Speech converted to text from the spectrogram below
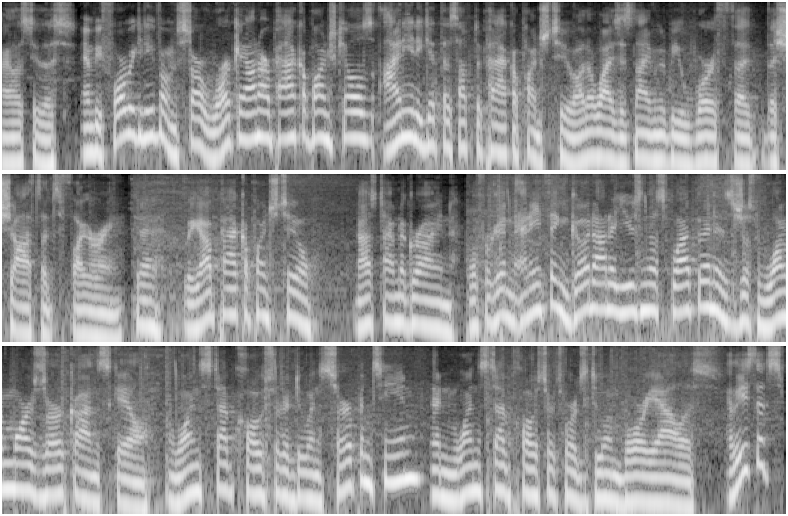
right, let's do this. And before we can even start working on our pack-a-punch kills, I need to get this up to pack-a-punch two. Otherwise, it's not even going to be worth the, the shots that's firing. Okay, we got pack-a-punch two. Now it's time to grind. Well, if we're getting anything good out of using this weapon, is just one more Zircon scale. One step closer to doing Serpentine, and one step closer towards doing Borealis. At least it's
